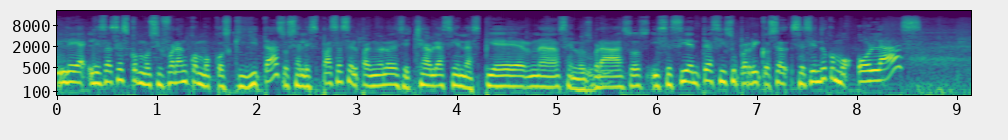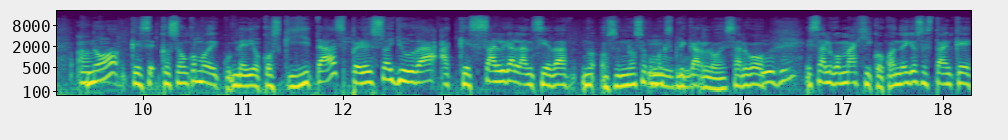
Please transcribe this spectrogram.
les haces como si fueran como cosquillitas, o sea, les pasas el pañuelo desechable así en las piernas, en los brazos, y se siente así súper rico, o sea, se siente como olas ¿no? Que, son como de medio cosquillitas, pero eso ayuda a que salga la ansiedad. No, o sea, no sé cómo explicarlo, es algo, es algo mágico. Cuando ellos están que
